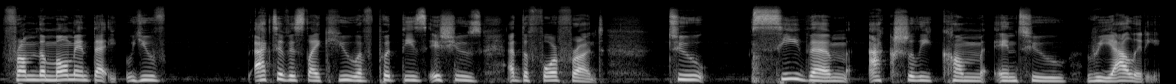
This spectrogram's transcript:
from the moment that you've activists like you have put these issues at the forefront to see them actually come into reality?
